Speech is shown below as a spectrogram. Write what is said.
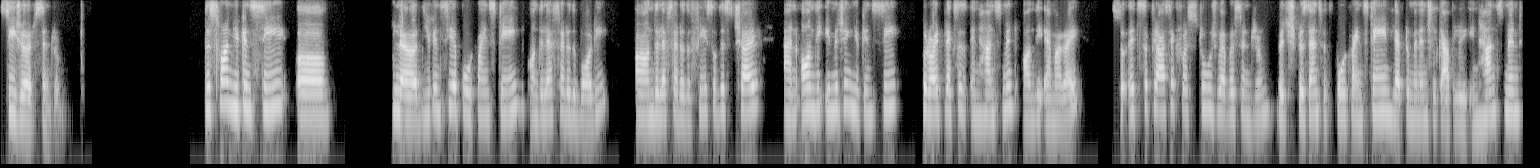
seizure syndrome. This one, you can see, uh, you can see a port wine stain on the left side of the body, on the left side of the face of this child. And on the imaging, you can see choroid plexus enhancement on the MRI. So it's a classic for Sturge-Weber syndrome, which presents with port wine stain, leptomeningeal capillary enhancement,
